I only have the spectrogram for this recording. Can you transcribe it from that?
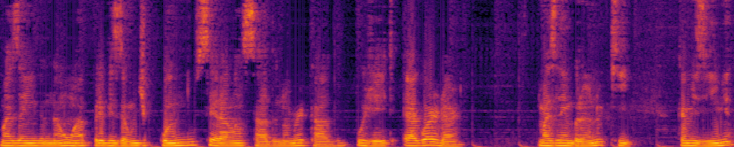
mas ainda não há previsão de quando será lançado no mercado. O jeito é aguardar. Mas lembrando que Camisinha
